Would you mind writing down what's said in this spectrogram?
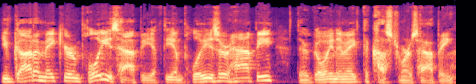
"You've got to make your employees happy. If the employees are happy, they're going to make the customers happy."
